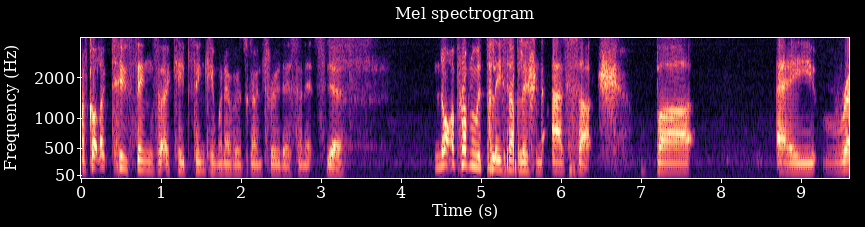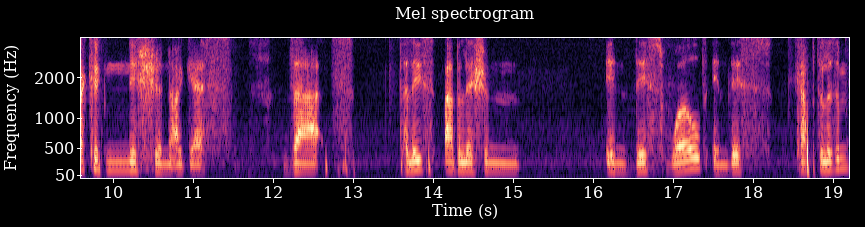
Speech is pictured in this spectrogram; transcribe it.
I've got like two things that I keep thinking whenever it's going through this, and it's Yeah, not a problem with police abolition as such, but a recognition, I guess, that police abolition in this world, in this capitalism,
